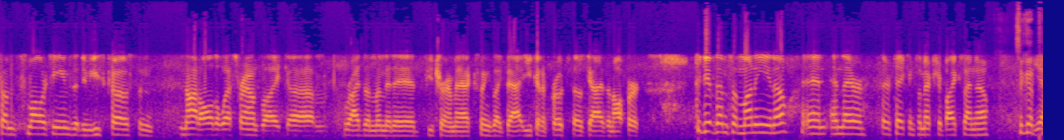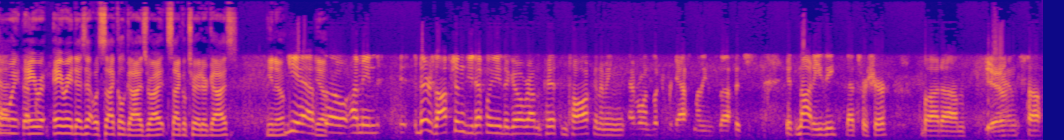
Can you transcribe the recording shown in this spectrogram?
some smaller teams that do East Coast and not all the West rounds like um, Rides Unlimited, Future MX, things like that. You can approach those guys and offer to give them some money, you know, and and they're they're taking some extra bikes. I know. It's a good yeah, point. A Ray does that with cycle guys, right? Cycle trader guys. You know. Yeah, so I mean, it, there's options. You definitely need to go around the pits and talk. And I mean, everyone's looking for gas money and stuff. It's it's not easy, that's for sure. But um, Yeah. man, it's tough.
